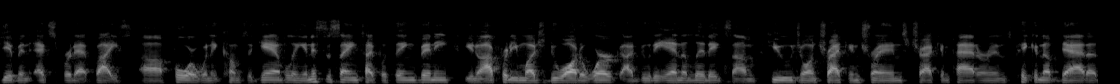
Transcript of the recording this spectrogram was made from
giving expert advice uh, for when it comes to gambling. And it's the same type of thing, Vinny. You know, I pretty much do all the work. I do the analytics. I'm huge on tracking trends, tracking patterns, picking up data,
